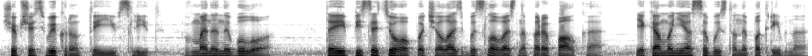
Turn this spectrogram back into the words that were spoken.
щоб щось виконати її вслід, в мене не було, та й після цього почалась безсловесна перепалка, яка мені особисто не потрібна.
